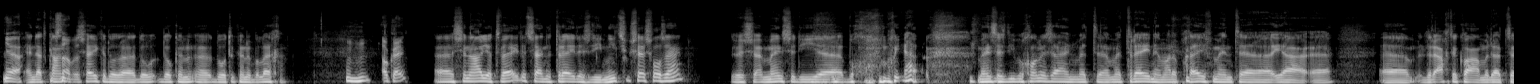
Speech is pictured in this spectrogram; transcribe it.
Ja, en dat kan zeker door, door, door, door, te kunnen beleggen. Mm -hmm. Oké. Okay. scenario 2, dat zijn de traders die niet succesvol zijn. Dus uh, mensen, die, uh, begon, ja, mensen die begonnen zijn met, uh, met trainen, maar op een gegeven moment ja, erachter kwamen dat,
